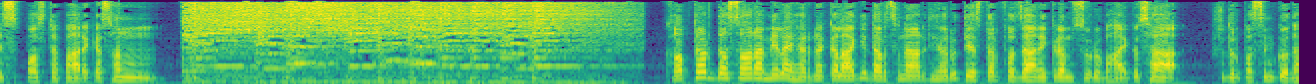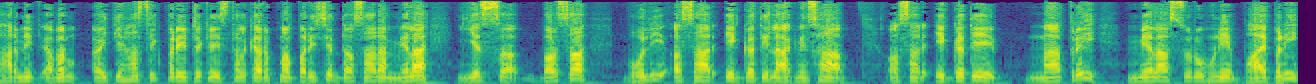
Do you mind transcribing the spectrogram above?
स्पष्ट पारेका छन्। खप्तर दशहरा मेला हेर्नका लागि दर्शनार्थीहरू त्यसतर्फ जाने क्रम शुरू भएको छ। सुदूरपश्चिमको धार्मिक एवं ऐतिहासिक पर्यटकीय स्थलका रूपमा परिचित दशहरा मेला यस वर्ष भोलि असार एक गति लाग्नेछ। असार एक गते मात्रै मेला शुरू हुने भए पनि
